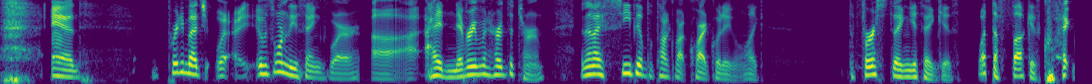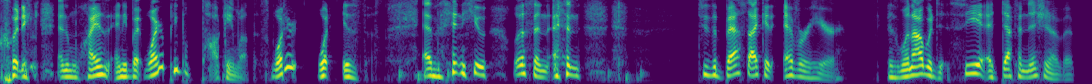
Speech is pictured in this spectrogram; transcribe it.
and pretty much it was one of these things where uh, I had never even heard the term, and then I see people talk about quiet quitting, like the first thing you think is, what the fuck is quiet quitting? And why is anybody, why are people talking about this? What are, what is this? And then you listen and to the best I could ever hear is when I would see a definition of it,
